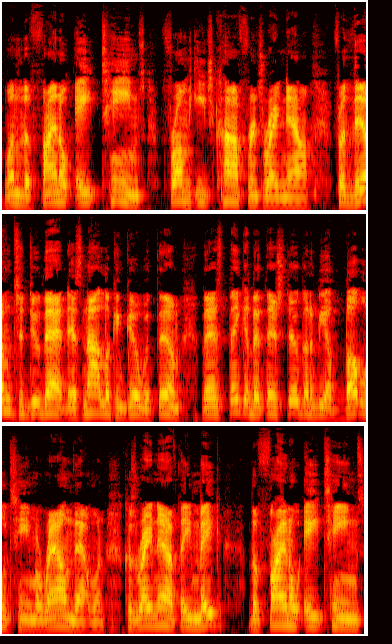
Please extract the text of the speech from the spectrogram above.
one of the final eight teams from each conference right now, for them to do that, it's not looking good with them. They're thinking that there's still going to be a bubble team around that one. Because right now, if they make the final eight teams,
